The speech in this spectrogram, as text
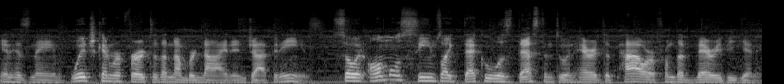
in his name, which can refer to the number 9 in Japanese. So it almost seems like Deku was destined to inherit the power from the very beginning.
